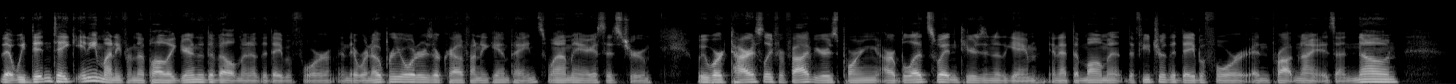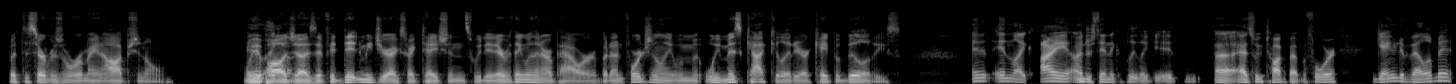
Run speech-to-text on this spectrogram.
that we didn't take any money from the public during the development of the day before, and there were no pre-orders or crowdfunding campaigns. Well, I mean, I guess that's true. We worked tirelessly for five years, pouring our blood, sweat, and tears into the game. And at the moment, the future of the day before and Propnight is unknown, but the servers will remain optional. We like, uh, apologize if it didn't meet your expectations. We did everything within our power, but unfortunately, we, we miscalculated our capabilities. And and like I understand it completely. It, uh, as we've talked about before, game development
